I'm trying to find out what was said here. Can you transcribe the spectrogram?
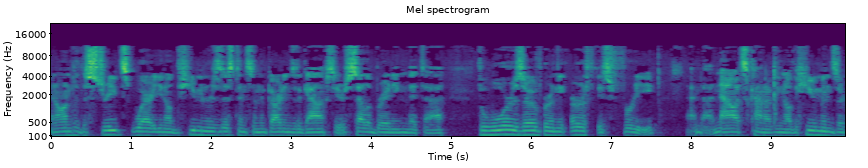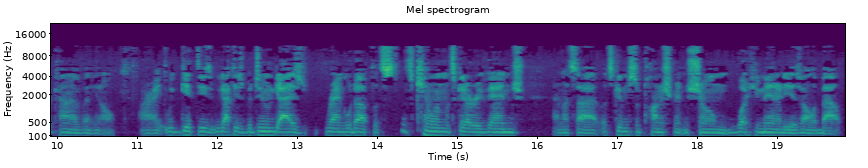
and onto the streets where you know the human resistance and the Guardians of the Galaxy are celebrating that uh, the war is over and the Earth is free. And uh, now it's kind of you know the humans are kind of you know all right we get these we got these Badoon guys wrangled up let's let's kill them let's get our revenge and let's uh let's give them some punishment and show them what humanity is all about.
